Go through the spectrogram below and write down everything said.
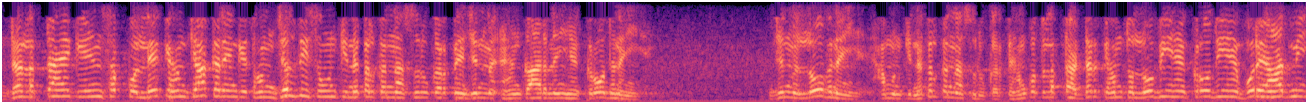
डर लगता है कि इन सबको लेके हम क्या करेंगे? तो हम जल्दी से उनकी नकल करना शुरू करते हैं, जिनमें अहंकार नहीं है, क्रोध नहीं है, जिनमें लोभ नहीं है, हम उनकी नकल करना शुरू करते हैं। हमको तो लगता है डर के हम तो लोभी हैं, क्रोधी हैं, बुरे आदमी।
